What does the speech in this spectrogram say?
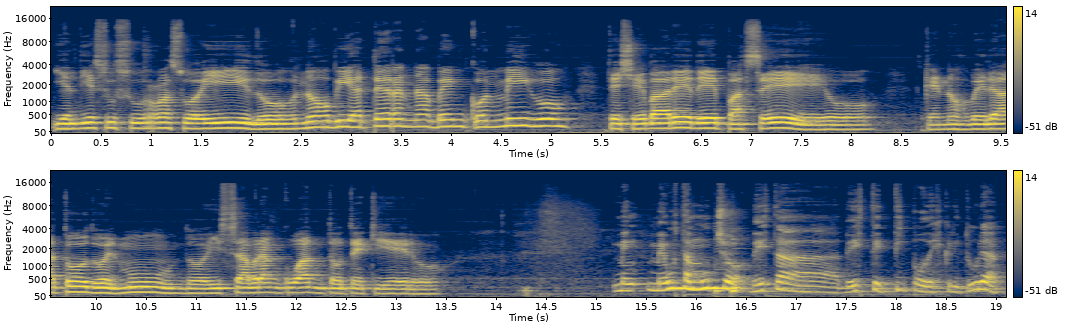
Y el 10 susurró a su oído, novia eterna, ven conmigo, te llevaré de paseo, que nos verá todo el mundo y sabrán cuánto te quiero. Me, me gusta mucho de, esta, de este tipo de escritura.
